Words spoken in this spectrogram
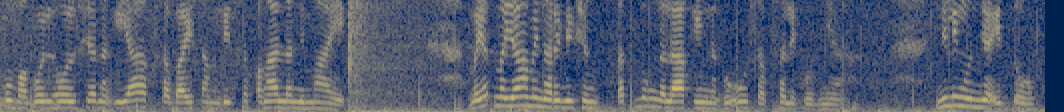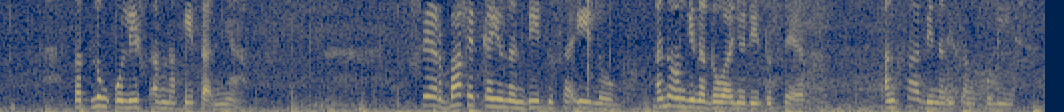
Humagulhol siya ng iyak sabay sambit sa pangalan ni Mike. Mayat maya may narinig siyang tatlong lalaking nag-uusap sa likod niya. Nilingon niya ito. Tatlong pulis ang nakita niya. Sir, bakit kayo nandito sa ilog? Ano ang ginagawa niyo dito, sir? Ang sabi ng isang pulis.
